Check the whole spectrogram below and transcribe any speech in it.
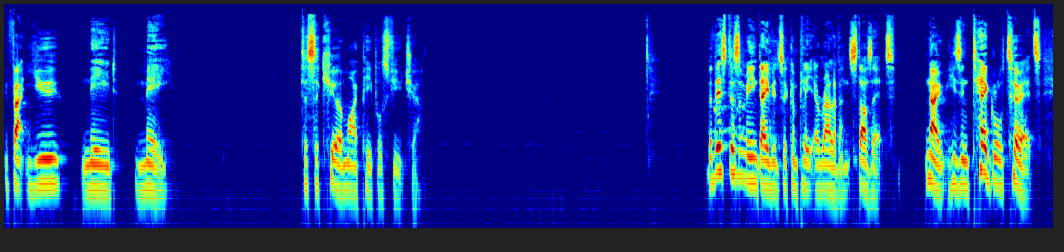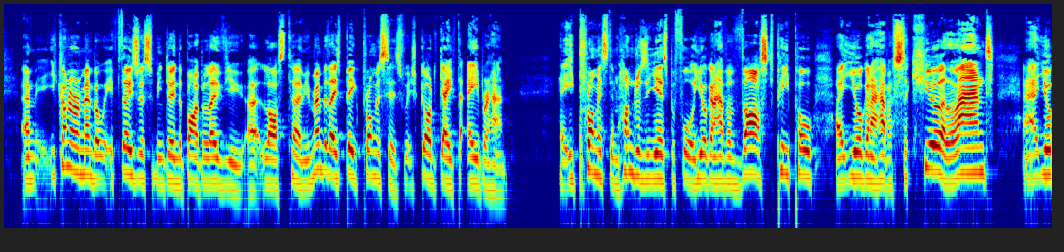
In fact, you need me to secure my people's future. But this doesn't mean David's a complete irrelevance, does it? No, he's integral to it. Um, you kind of remember, if those of us have been doing the Bible overview uh, last term, you remember those big promises which God gave to Abraham. He promised him hundreds of years before you're going to have a vast people, uh, you're going to have a secure land, uh, your,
